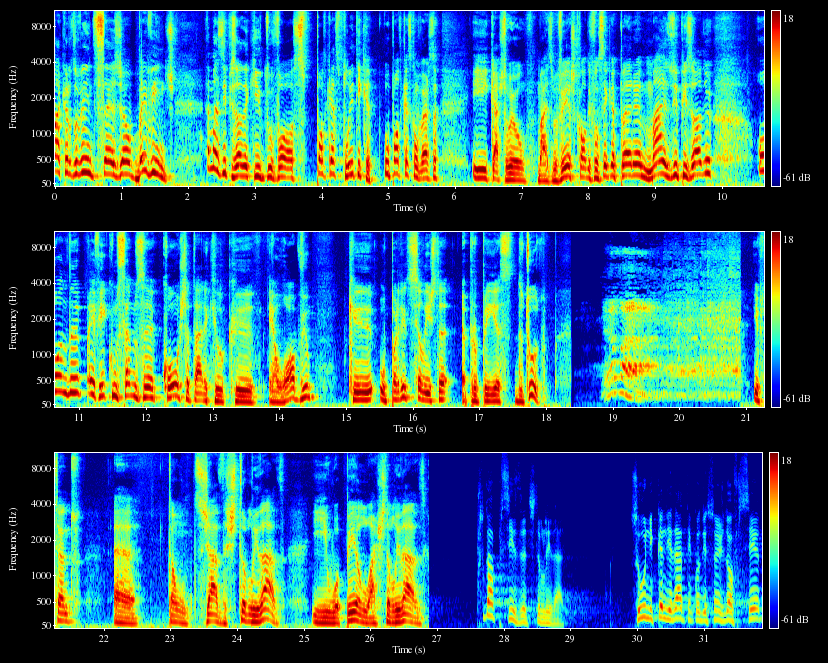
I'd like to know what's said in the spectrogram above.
Olá, caros ouvintes, sejam bem-vindos a mais um episódio aqui do vosso podcast Política, o podcast Conversa. E cá estou eu, mais uma vez, Cláudio Fonseca, para mais um episódio onde, enfim, começamos a constatar aquilo que é o óbvio, que o Partido Socialista apropria-se de tudo. E, portanto, a tão desejada estabilidade e o apelo à estabilidade Portugal precisa de estabilidade. Sou o único candidato em condições de oferecer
